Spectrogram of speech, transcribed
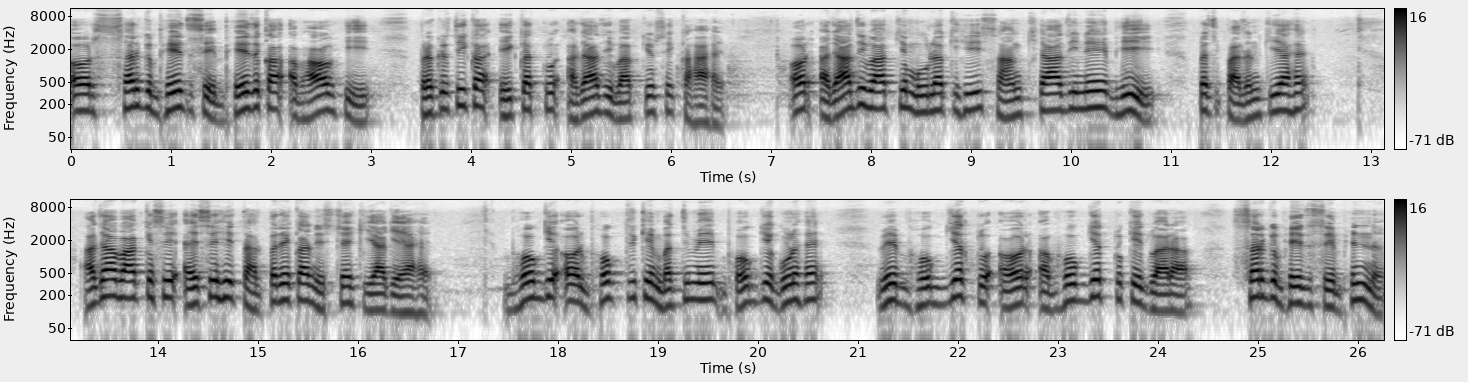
और सर्ग भेद से भेद का अभाव ही प्रकृति का एकत्व अजादि वाक्यों से कहा है। और अजादि वाक्य मूलक ही सांख्यादि ने भी प्रतिपादन किया है। अजा वाक्य से ऐसे ही तात्पर्य का निश्चय किया गया है। भोग्य और भोक्तृ के मध्य में भोग्य गुण है। वे भोग्यत्व और अभोग्यत्व के द्वारा सर्ग भेद से भिन्न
